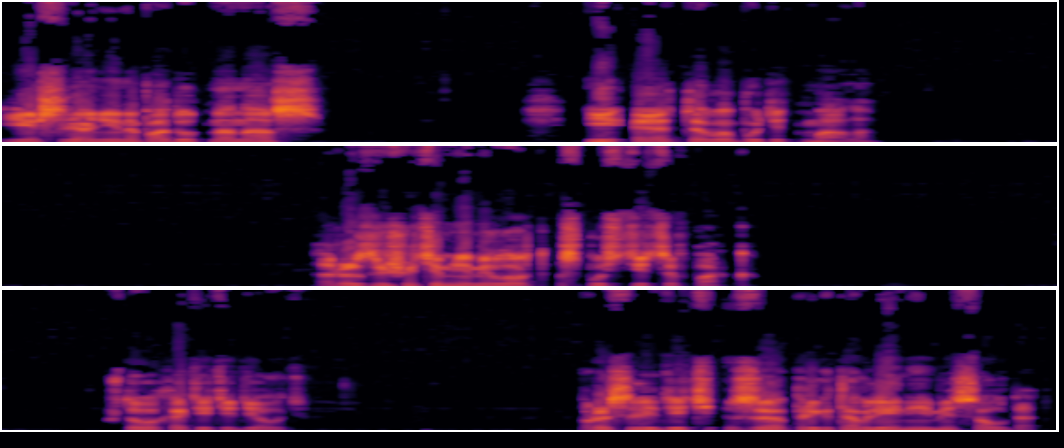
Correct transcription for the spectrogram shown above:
Если они нападут на нас, и этого будет мало. Разрешите мне, милорд, спуститься в парк. Что вы хотите делать? Проследить за приготовлениями солдат.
